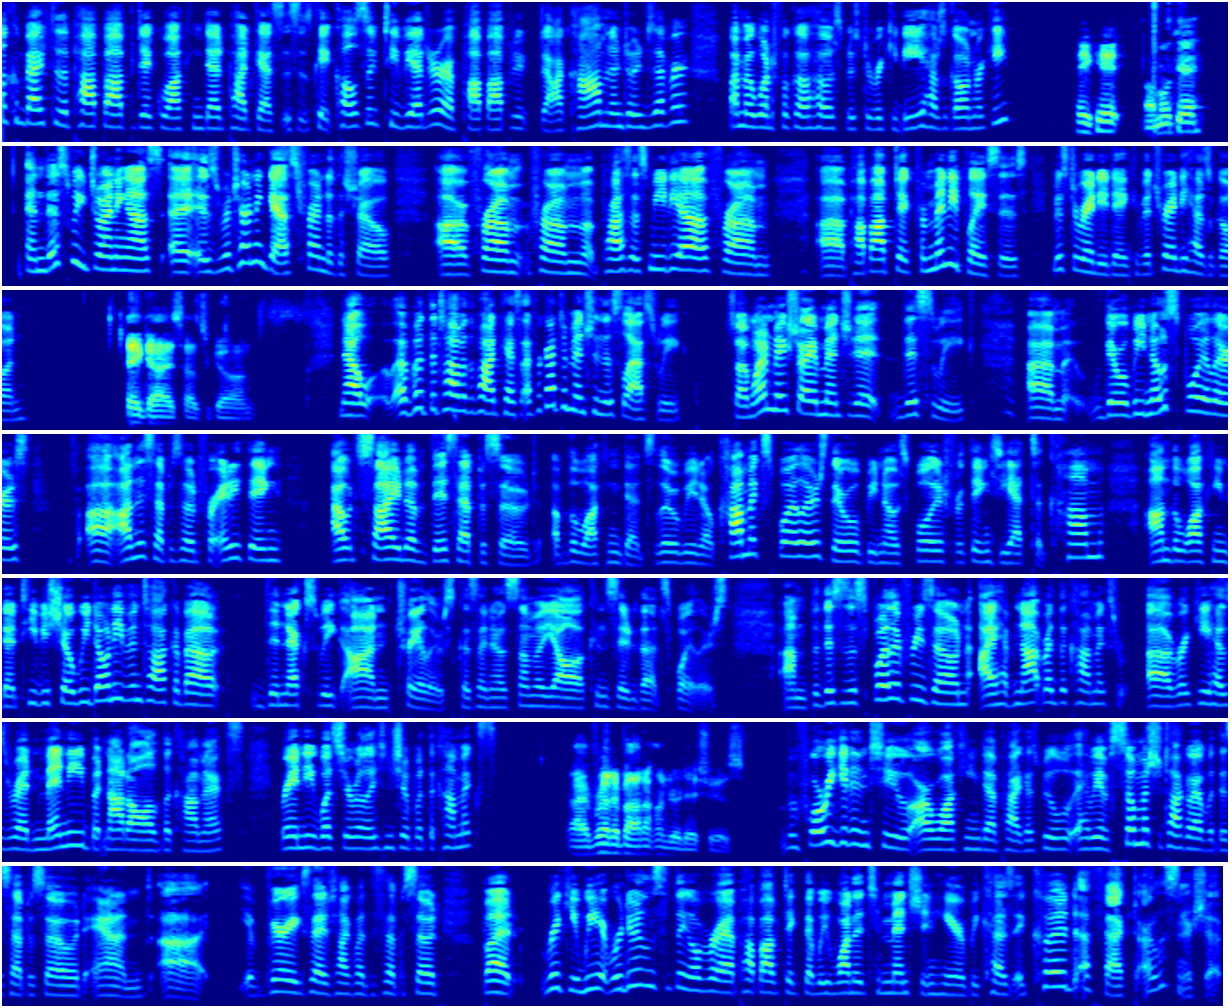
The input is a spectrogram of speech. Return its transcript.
Welcome back to the PopOptiq Walking Dead podcast. This is Kate Kulzick, TV editor of popoptiq.com, and I'm joined as ever by my wonderful co-host, Mr. Ricky D. How's it going, Ricky? Hey, Kate. I'm okay. And this week joining us uh, is returning guest, friend of the show, uh, from from Process Media, from uh, PopOptiq, from many places, Mr. Randy Dankievitch. Randy, how's it going? Hey guys, how's it going? Now, up at the top of the podcast, I forgot to mention this last week, so I want to make sure I mention it this week. Um, there will be no spoilers uh, on this episode for anything outside of this episode of The Walking Dead. So there will be no comic spoilers. There will be no spoilers for things yet to come on The Walking Dead TV show. We don't even talk about the next week on trailers because I know some of y'all consider that spoilers. Um, but this is a spoiler free zone. I have not read the comics. Uh, Ricky has read many, but not all of the comics. Randy, what's your relationship with the comics? I've read about 100 issues. Before we get into our Walking Dead podcast, we, will, we have so much to talk about with this episode, and uh, very excited to talk about this episode. But Ricky, we we're doing something over at PopOptiq that we wanted to mention here because it could affect our listenership.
